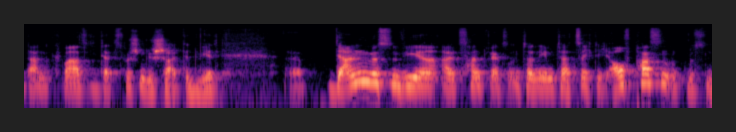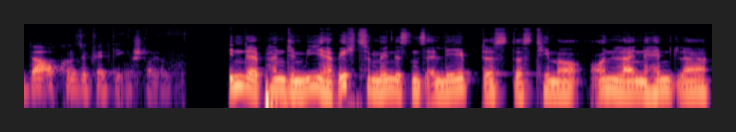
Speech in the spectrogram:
dann quasi dazwischen geschaltet wird, dann müssen wir als Handwerksunternehmen tatsächlich aufpassen und müssen da auch konsequent gegensteuern. In der Pandemie habe ich zumindest erlebt, dass das Thema Online-Händler,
